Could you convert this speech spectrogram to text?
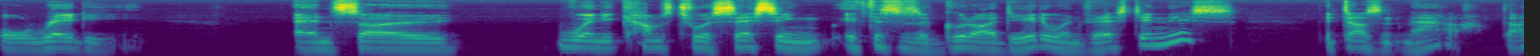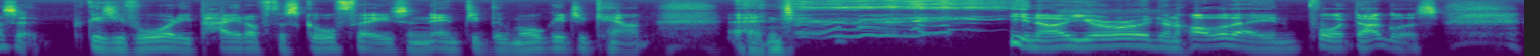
already, and so when it comes to assessing if this is a good idea to invest in this, it doesn't matter, does it? Because you've already paid off the school fees and emptied the mortgage account, and you know you're already on holiday in Port Douglas.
